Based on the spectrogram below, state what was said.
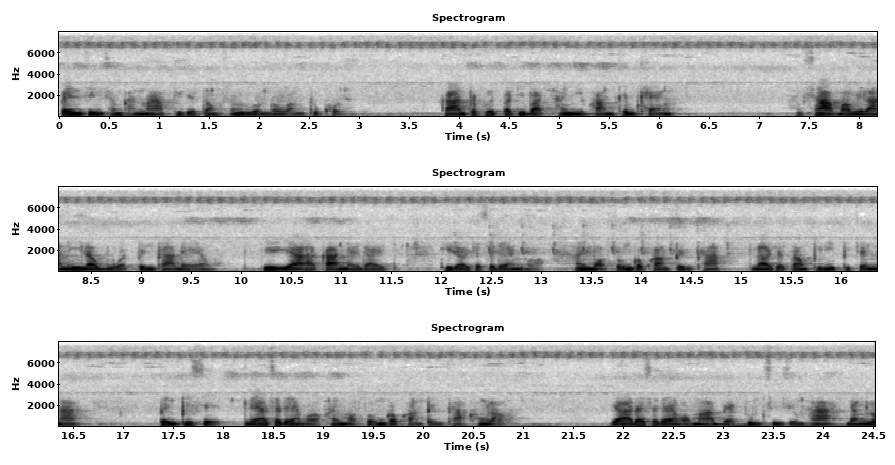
เป็นสิ่งสำคัญมากที่จะต้องสังรวมระวังทุกคน การประพฤติปฏิบัติให้มีความเข้มแข็งทราบว่าเวลานี้เราบวชเป็นพระแล้วกิริยาอาการใด ๆ ที่เราจะแสดงออกให้เหมาะสมกับความเป็นพระ เราจะต้องพินิจพิจารณา เป็นพิเศษแล้วแสดงออกให้เหมาะสมกับความเป็นพระของเรา อย่าได้แสดงออกมาแบบสุ่มสี่สุ่มห้าดังโล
